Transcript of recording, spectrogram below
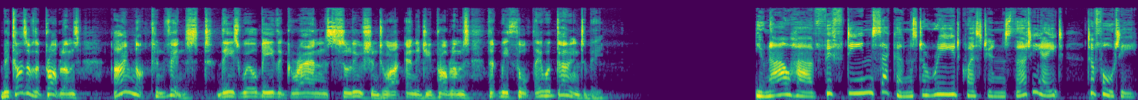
Because of the problems, I'm not convinced these will be the grand solution to our energy problems that we thought they were going to be. You now have 15 seconds to read questions 38 to 40.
